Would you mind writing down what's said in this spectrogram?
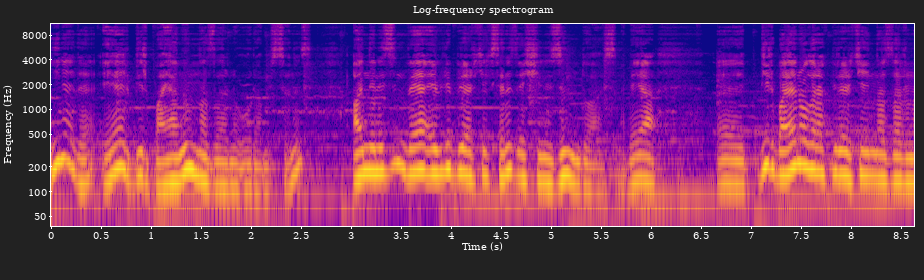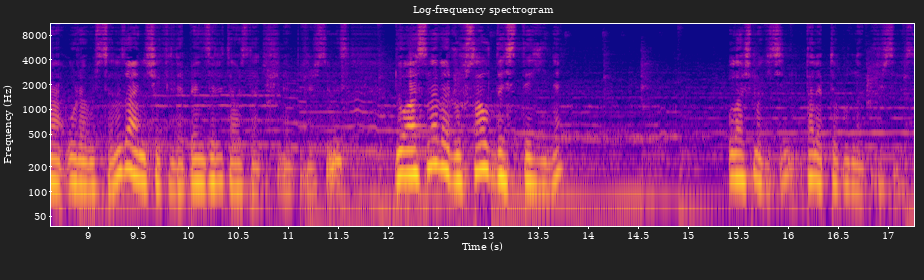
Yine de eğer bir bayanın nazarına uğramışsanız annenizin veya evli bir erkekseniz eşinizin duasına veya e, bir bayan olarak bir erkeğin nazarına uğramışsanız aynı şekilde benzeri tarzda düşünebilirsiniz. Duasına ve ruhsal desteğine ulaşmak için talepte bulunabilirsiniz.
